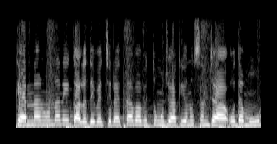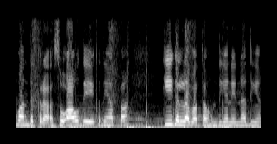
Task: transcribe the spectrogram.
ਕੈਰਨਾ ਨੂੰ ਉਹਨਾਂ ਨੇ ਗੱਲ ਦੇ ਵਿੱਚ ਲੈਤਾ ਵਾ ਵੀ ਤੂੰ ਜਾ ਕੇ ਉਹਨੂੰ ਸਮਝਾ, ਉਹਦਾ ਮੂੰਹ ਬੰਦ ਕਰਾ। ਸੋ ਆਓ ਦੇਖਦੇ ਹਾਂ ਆਪਾਂ ਕੀ ਗੱਲਾਂ ਬਾਤਾਂ ਹੁੰਦੀਆਂ ਨੇ ਇਹਨਾਂ ਦੀਆਂ?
